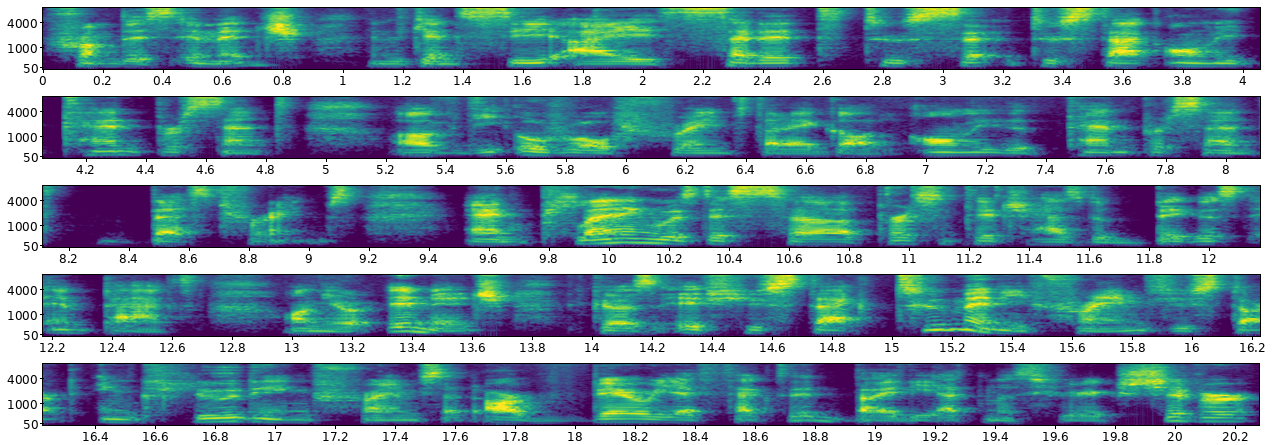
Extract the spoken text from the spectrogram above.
from this image. And you can see I set it to set to stack only 10% of the overall frames that I got, only the 10% best frames. And playing with this uh, percentage has the biggest impact on your image because if you stack too many frames, you start including frames that are very affected by the atmospheric shiver.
